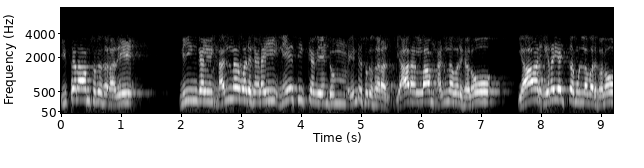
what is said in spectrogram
இஸ்லாம் சொல்லுகிறது நீங்கள் நல்லவர்களை நேசிக்க வேண்டும் என்று சொல்லுகிறது. யாரெல்லாம் நல்லவர்களோ யார் இரையச்சம் உள்ளவர்களோ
